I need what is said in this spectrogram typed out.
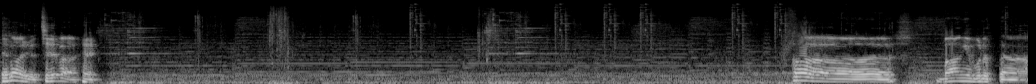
제발요, 제발. 아, 망해버렸다.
